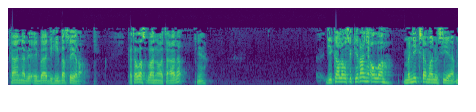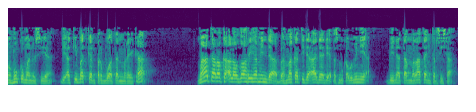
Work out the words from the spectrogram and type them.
kana bi'ibadihi basira." Kata Allah Subhanahu wa taala, ya. Jikalau sekiranya Allah menyiksa manusia, menghukum manusia diakibatkan perbuatan mereka, ma taraka ala dhahriha min dabah, maka tidak ada di atas muka bumi ini binatang melata yang tersisa.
